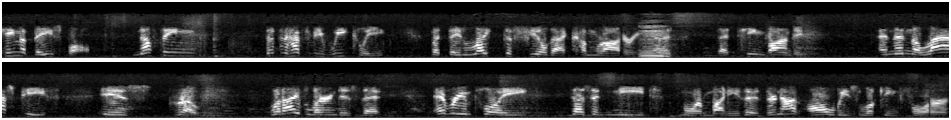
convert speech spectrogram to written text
game of baseball. Nothing doesn't have to be weekly, but they like to feel that camaraderie, Mm. that that team bonding. And then the last piece is growth. What I've learned is that every employee doesn't need more money. They're, not always looking for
